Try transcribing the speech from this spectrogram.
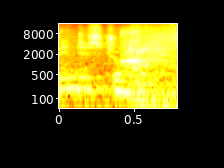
Been destroyed.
